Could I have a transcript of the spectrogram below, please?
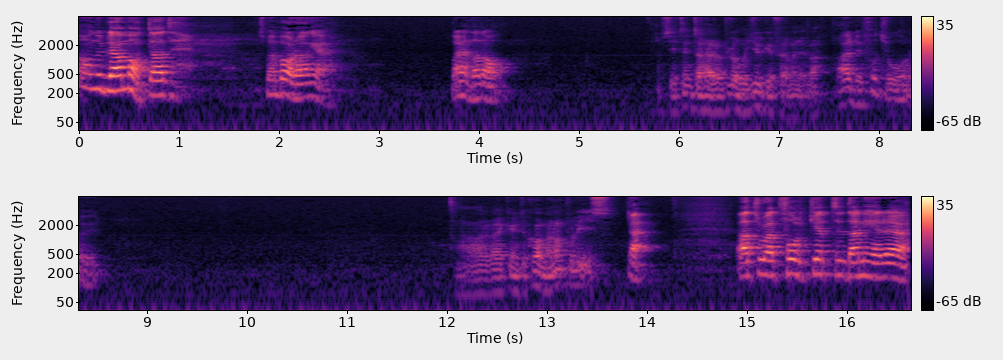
Ja, nu blir han matad som en barnunge. Varenda dag. Du sitter inte här och blåljuger för mig nu va? Ja, du får tro vad du vill. Ja, det verkar inte komma någon polis. Nej. Jag tror att folket där nere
